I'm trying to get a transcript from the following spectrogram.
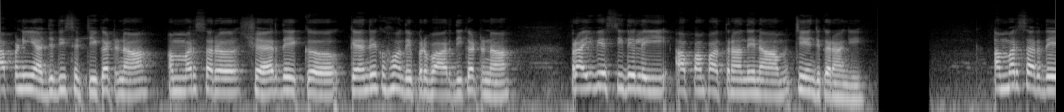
ਆਪਣੀ ਅੱਜ ਦੀ ਸੱਚੀ ਘਟਨਾ ਅੰਮ੍ਰਿਤਸਰ ਸ਼ਹਿਰ ਦੇ ਇੱਕ ਕਹਿੰਦੇ ਕਹਾਉਂਦੇ ਪਰਿਵਾਰ ਦੀ ਘਟਨਾ ਪ੍ਰਾਈਵੇਸੀ ਦੇ ਲਈ ਆਪਾਂ ਪਾਤਰਾਂ ਦੇ ਨਾਮ ਚੇਂਜ ਕਰਾਂਗੇ। ਅੰਮ੍ਰਿਤਸਰ ਦੇ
